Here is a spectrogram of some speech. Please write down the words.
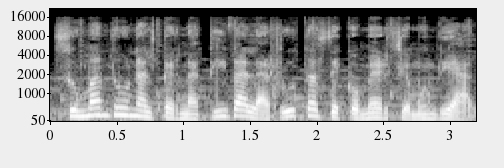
sumando una alternativa a las rutas de comercio mundial.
